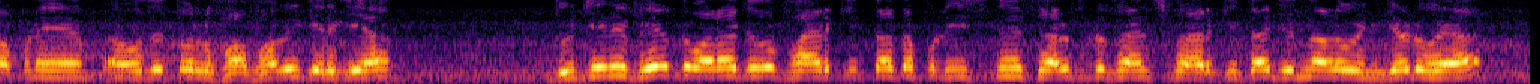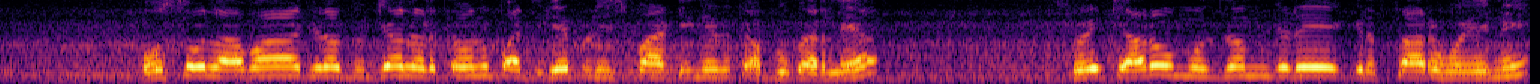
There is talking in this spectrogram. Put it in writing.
ਆਪਣੇ ਉਹਦੇ ਤੋਂ ਲਿਫਾਫਾ ਵੀ ਗਿਰ ਗਿਆ। ਦੂਜੇ ਨੇ ਫਿਰ ਦੁਬਾਰਾ ਜਦੋਂ ਫਾਇਰ ਕੀਤਾ ਤਾਂ ਪੁਲਿਸ ਨੇ ਸੈਲਫ ਡਿਫੈਂਸ ਫਾਇਰ ਕੀਤਾ ਜਿਸ ਨਾਲ ਉਹ ਇੰਜਰਡ ਹੋਇਆ। ਉਸ ਤੋਂ ਇਲਾਵਾ ਜਿਹੜਾ ਦੂਜਾ ਲੜਕਾ, ਉਹਨੂੰ ਭੱਜ ਕੇ ਪੁਲਿਸ ਪਾਰਟੀ ਨੇ ਵੀ ਕਾਬੂ ਕਰ ਲਿਆ। ਸੋ ਇਹ ਚਾਰੋਂ ਮੁਲਜ਼ਮ ਜਿਹੜੇ ਗ੍ਰਿਫਤਾਰ ਹੋਏ ਨੇ।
